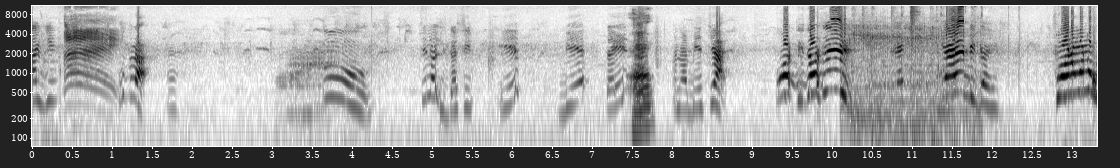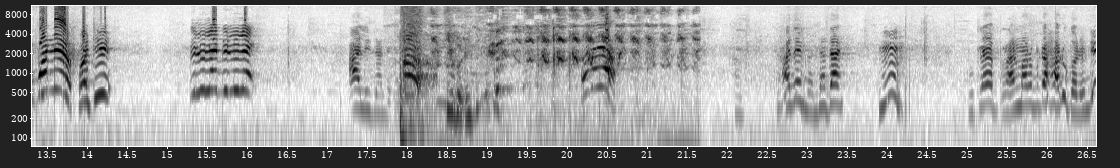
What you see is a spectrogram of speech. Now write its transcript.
આલજે કૂતરા તું કેટલા લીધા છે? એક બે ત્રણ? અને આ બે ચાર. ઓ લીધા છે? ક્યારે દીધો છે? ફોન મને ઉપર ને. પછી? પેલું લે પેલું લે આ લીધા લે. ઓ ભૈયા આજે ગંધા થાય હમ. કૂતરાએ પ્લાન મારો બેટા સારું કર્યું ને.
